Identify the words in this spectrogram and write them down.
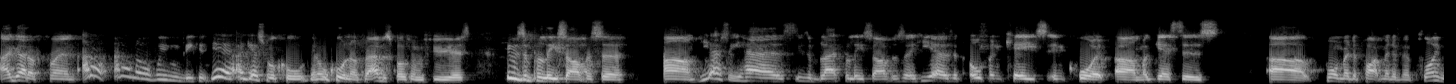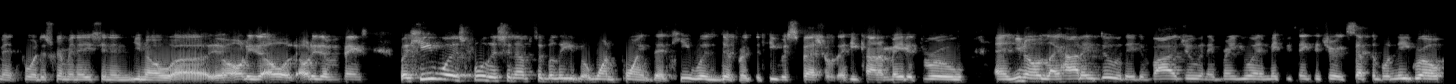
I got a friend. I don't. I don't know if we would be. Yeah, I guess we're cool. You know, we're cool enough. I haven't spoken to him in a few years. He was a police officer. Um, he actually has. He's a black police officer. He has an open case in court um, against his uh, former Department of Employment for discrimination and you know, uh, all these all, all these other things. But he was foolish enough to believe at one point that he was different, that he was special, that he kind of made it through. And you know, like how they do, they divide you and they bring you in, and make you think that you're acceptable Negro.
